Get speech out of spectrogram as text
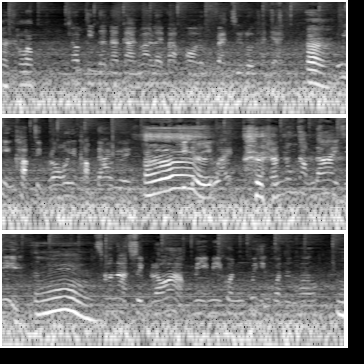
นะครับ ชอบจินตนาการว่าอะไรป่ะพอแฟนซื้อรถคันใหญ่ อ่าผู้หญิงขับสิบล้อยังขับได้เลยเอคิดอย่างอนี้ไว้ ฉันต้องทำได้สิ อืมขนาดสิบล้ออะมีมีคนผู้หญิงคนหนึ่งเขาอื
